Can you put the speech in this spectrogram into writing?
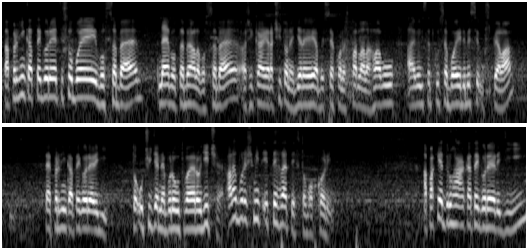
Ta první kategorie, ty jsou bojí o sebe, ne o tebe, ale o sebe a říkají, radši to nedělej, aby si jako nespadla na hlavu, ale ve výsledku se bojí, kdyby si uspěla. To je první kategorie lidí. To určitě nebudou tvoje rodiče, ale budeš mít i tyhle ty v tom okolí. A pak je druhá kategorie lidí,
